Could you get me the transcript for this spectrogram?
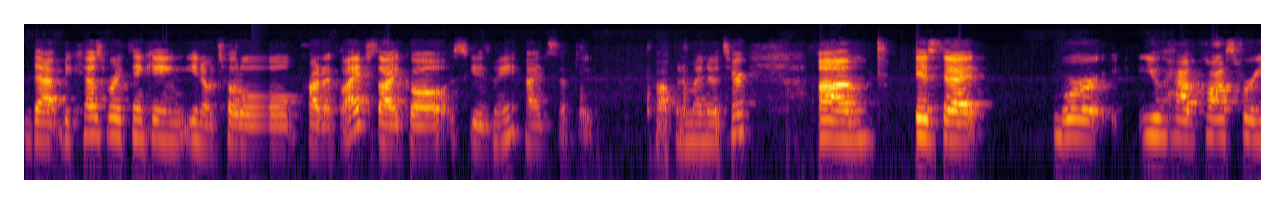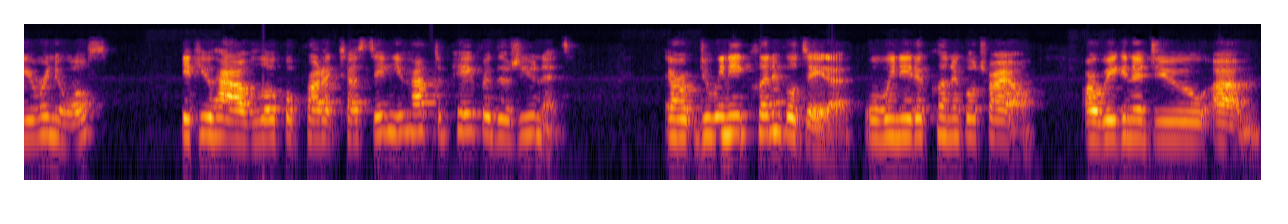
that because we're thinking, you know, total product life cycle, excuse me, I just have to pop into my notes here, um, is that we're you have costs for your renewals. If you have local product testing, you have to pay for those units. Or do we need clinical data? Well, we need a clinical trial. Are we going to do? Um,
